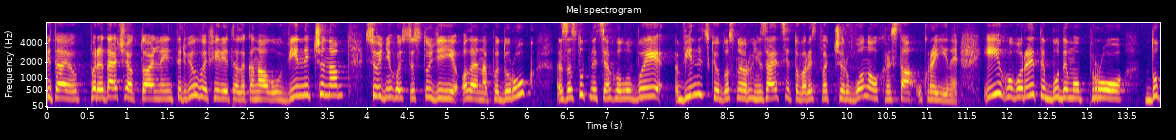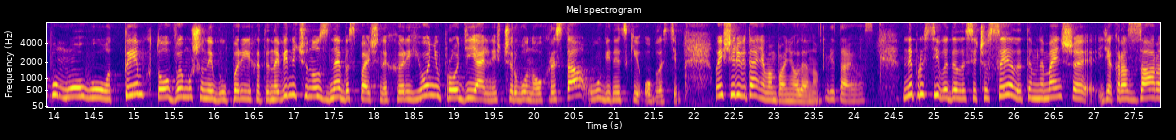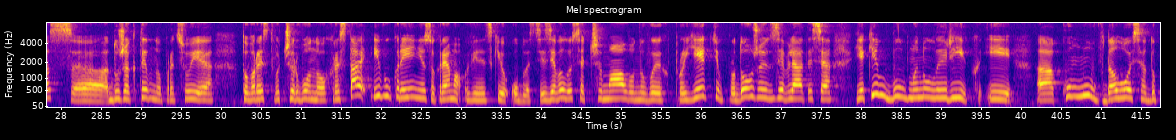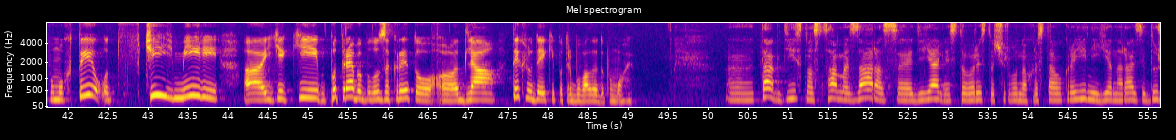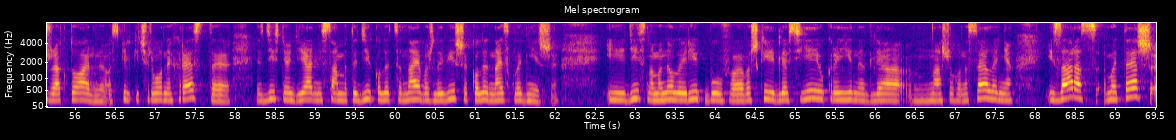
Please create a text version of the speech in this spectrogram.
Вітаю. Передача актуальне інтерв'ю в ефірі телеканалу Вінниччина. Сьогодні гостя студії Олена Педорук, заступниця голови Вінницької обласної організації Товариства Червоного Христа України. І говорити будемо про допомогу тим, хто вимушений був переїхати на Вінниччину з небезпечних регіонів, про діяльність Червоного Христа у Вінницькій області. Мої щирі вітання вам, пані Олено. Вітаю вас. Непрості видалися часи, але тим не менше, якраз зараз е, дуже активно працює товариство Червоного Христа і в Україні, зокрема у Вінницькій області. З'явилося чимало нових проєктів, продовжують з'являтися. Яким був минулий рік, і е, кому вдалося допомогти, от в тій мірі, е, які потреби було закрито е, для тих людей, які потребували допомоги? Е, Так, дійсно, саме зараз е, діяльність Товариства Червоного Христа в Україні є наразі дуже актуальною, оскільки Червоний Хрест е, здійснює діяльність саме тоді, коли це найважливіше, коли найскладніше. І дійсно минулий рік був важкий для всієї України, для нашого населення. І зараз ми теж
